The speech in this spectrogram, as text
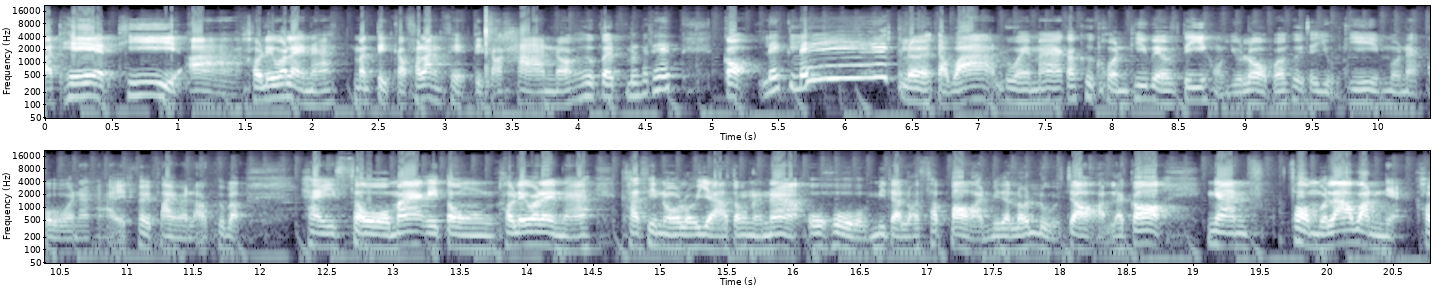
ประเทศที่เขาเรียกว่าอะไรนะ มันติดกับฝรั่งเศสติดกับคานเนาะคือเป็นประเทศเกาะเล็กๆเลย แต่ว่ารวยมากก็คือคนที่เวลตี้ของยุโรปก็คือจะอยู่ที่โมนาโกนะคะเคยไปมาแล้วคือแบบไฮโซมากไอ้ตรงเขาเรียกว่าอะไรนะคาสิโนโรยาตรงนั้นน่ะโอ้โห มีแต่รถสปอร์ต มีแต่รถหรูจอด แล้วก็งานฟอร์มูล่าวันเนี่ยเขา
